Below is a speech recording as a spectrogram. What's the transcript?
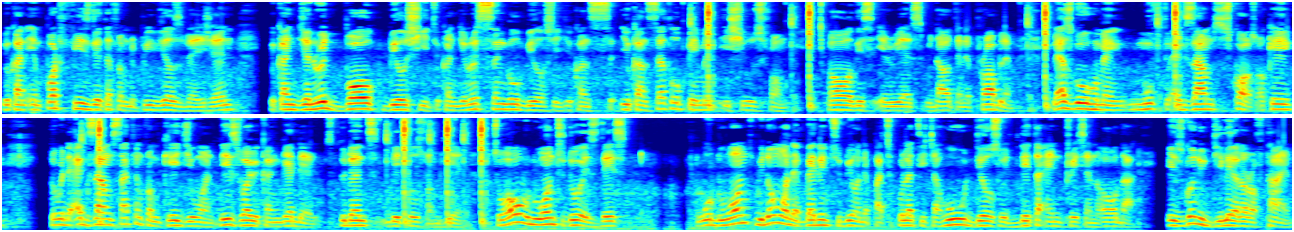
You can import fees data from the previous version. You can generate bulk bill sheet you can generate single bill sheet you can you can settle payment issues from all these areas without any problem. Let's go home and move to exam scores okay so with the exam starting from kg1 this is where we can get the student details from here. So what we want to do is this. Would want we don't want the burden to be on the particular teacher who deals with data entries and all that. It's going to delay a lot of time.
